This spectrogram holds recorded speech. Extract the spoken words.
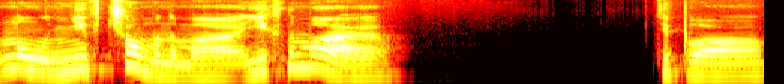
ну, ні в чому немає. Їх немає. Типа,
